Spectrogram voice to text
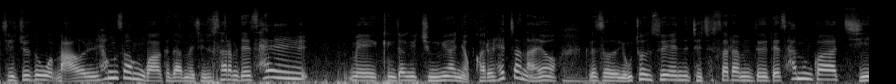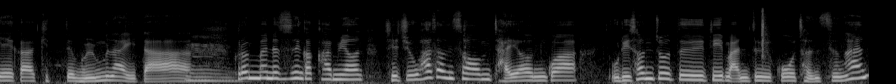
제주도 마을 형성과 그다음에 제주 사람들의 삶에 굉장히 중요한 역할을 했잖아요. 그래서 용천수에는 제주 사람들의 삶과 지혜가 깃든 물문화이다. 음. 그런 면에서 생각하면 제주 화산섬 자연과 우리 선조들이 만들고 전승한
